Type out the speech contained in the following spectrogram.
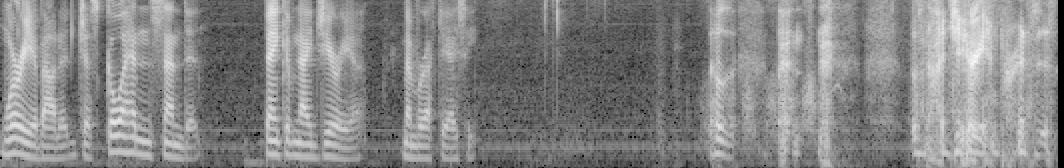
worry about it. Just go ahead and send it. Bank of Nigeria, member FDIC. Those those Nigerian princes.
